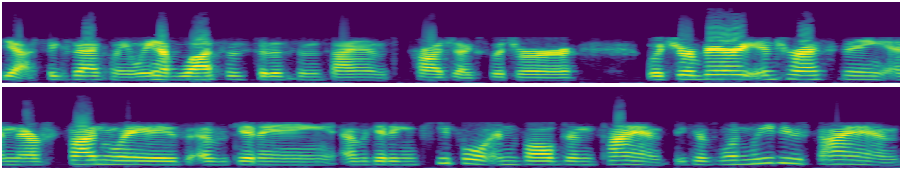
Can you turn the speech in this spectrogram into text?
yes, exactly. We have lots of citizen science projects which are which are very interesting and they're fun ways of getting of getting people involved in science because when we do science,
